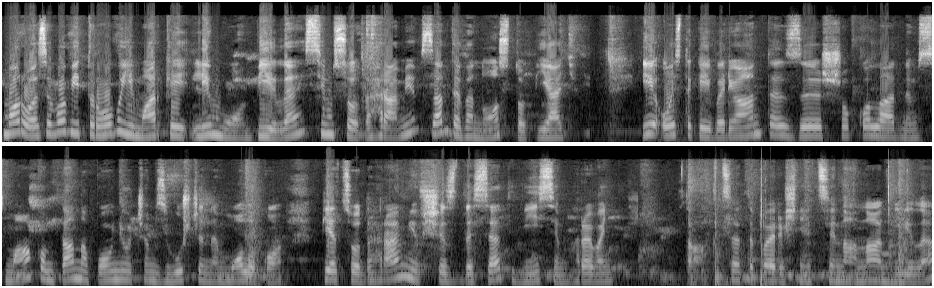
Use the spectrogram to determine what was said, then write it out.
Морозиво від торгової марки Лімо біле 700 грамів за 95. І ось такий варіант з шоколадним смаком та наповнювачем згущене молоко 500 грамів 68 гривень. Так, це теперішня ціна на біле.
